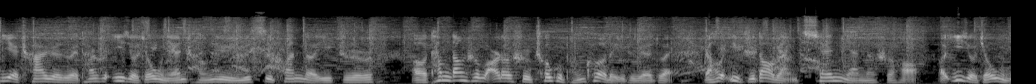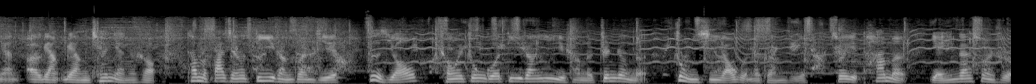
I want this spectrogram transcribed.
夜叉乐队，它是一九九五年成立于四川的一支，呃，他们当时玩的是车库朋克的一支乐队，然后一直到两千年的时候，呃，一九九五年，呃，两两千年的时候，他们发行了第一张专辑《自由》，成为中国第一张意义上的真正的重型摇滚的专辑，所以他们也应该算是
